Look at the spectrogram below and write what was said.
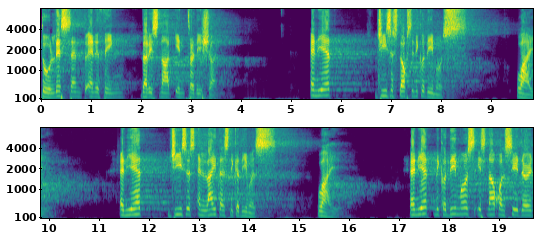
to listen to anything that is not in tradition. And yet, Jesus talks to Nicodemus. Why? And yet, Jesus enlightens Nicodemus. Why? And yet, Nicodemus is now considered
